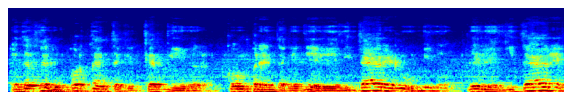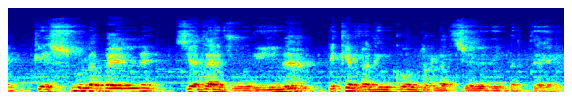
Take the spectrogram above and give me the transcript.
È davvero importante che il caregiver comprenda che deve evitare l'umido, deve evitare che sulla pelle si adagi urina e che vada incontro all'azione dei batteri.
